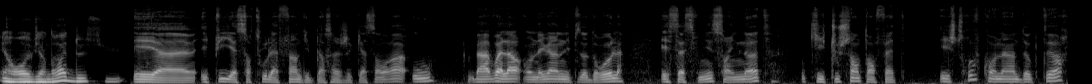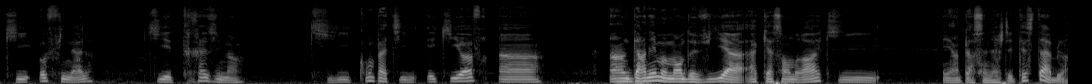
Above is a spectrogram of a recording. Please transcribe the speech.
et on reviendra dessus. Et, et puis il y a surtout la fin du personnage de Cassandra où, bah voilà, on a eu un épisode drôle et ça se finit sur une note qui est touchante en fait. Et je trouve qu'on a un docteur qui, au final, qui est très humain, qui compatit et qui offre un, un dernier moment de vie à, à Cassandra qui est un personnage détestable.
